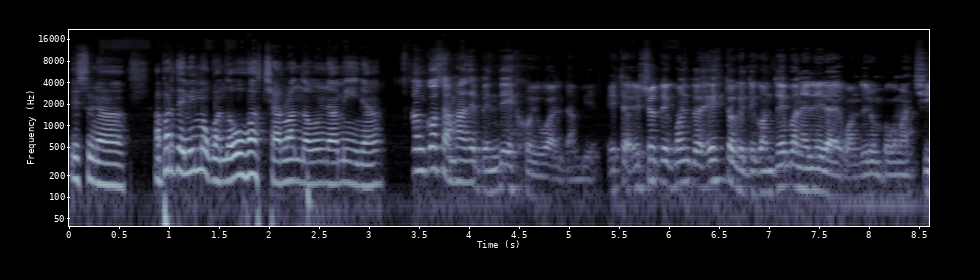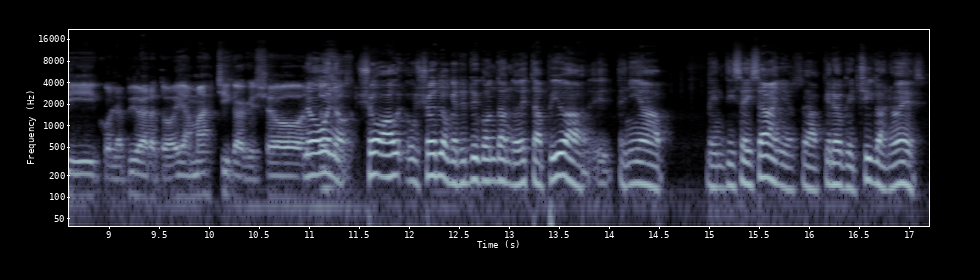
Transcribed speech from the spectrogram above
Es una. Aparte mismo cuando vos vas charlando con una mina. Son cosas más de pendejo igual también. Yo te cuento esto que te conté, ponele era de cuando era un poco más chico, la piba era todavía más chica que yo. No, entonces- bueno, yo, yo lo que te estoy contando de esta piba eh, tenía 26 años. O sea, creo que chica no es.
